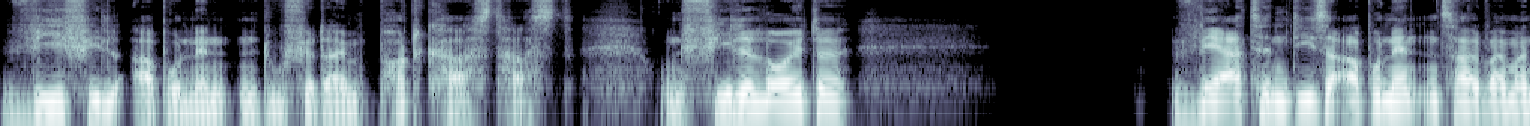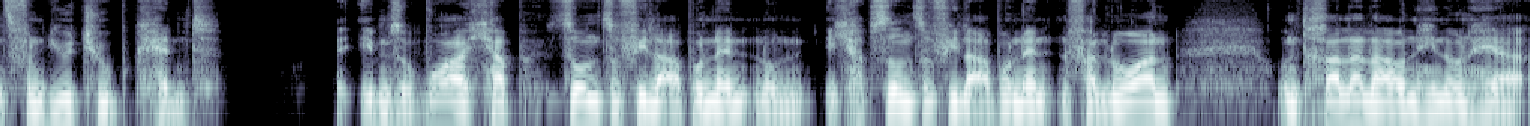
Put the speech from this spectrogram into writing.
wie viel Abonnenten du für deinen Podcast hast. Und viele Leute werten diese Abonnentenzahl, weil man es von YouTube kennt ebenso, boah, ich habe so und so viele Abonnenten und ich habe so und so viele Abonnenten verloren und tralala und hin und her.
